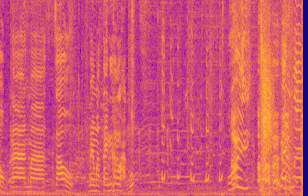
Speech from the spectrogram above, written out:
ตกงานมาเศร้าแม่งมาเต้นข้างหลังปุ๊บ อุ้ยเต้นมาก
